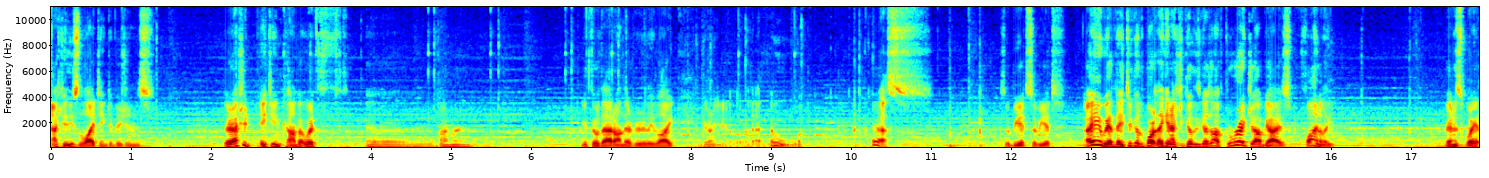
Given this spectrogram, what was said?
Actually, these light tank divisions, they're actually 18 combat width. Uh, armor. You can throw that on there if you really like. You don't need to lower that. Oh, yes. So be it, so be it. Hey, we have, they took out the port. They can actually kill these guys off. Great job, guys. Finally. Venezuela.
